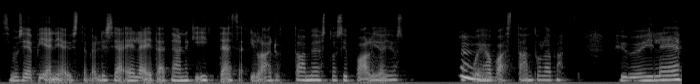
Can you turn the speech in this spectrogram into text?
semmoisia pieniä ystävällisiä eleitä, että ne ainakin itteensä ilahduttaa myös tosi paljon, jos mm. ihan vastaan tuleva hymyilee.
